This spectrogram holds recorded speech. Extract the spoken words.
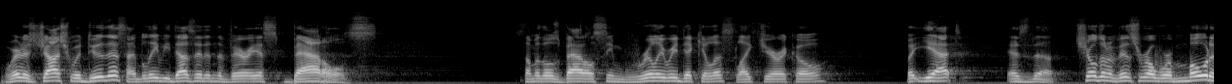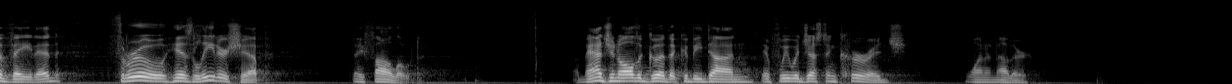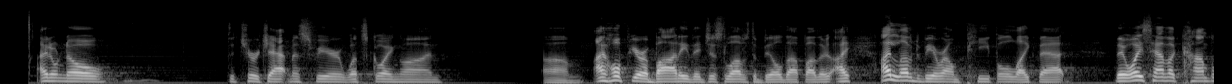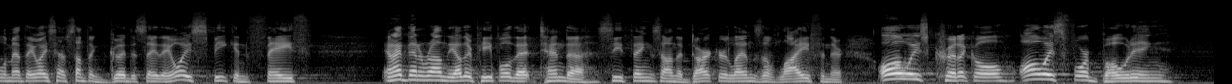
Where does Joshua do this? I believe he does it in the various battles. Some of those battles seem really ridiculous, like Jericho, but yet, as the children of Israel were motivated through his leadership, they followed. Imagine all the good that could be done if we would just encourage one another. I don't know the church atmosphere, what's going on. Um, I hope you're a body that just loves to build up others. I, I love to be around people like that. They always have a compliment, they always have something good to say, they always speak in faith. And I've been around the other people that tend to see things on the darker lens of life, and they're always critical, always foreboding.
